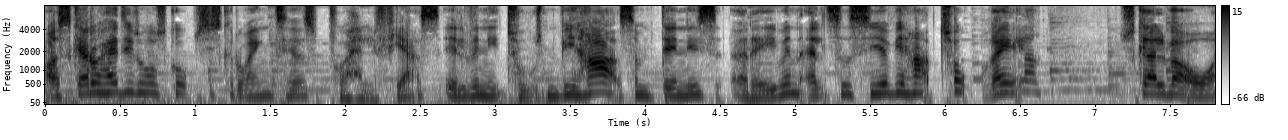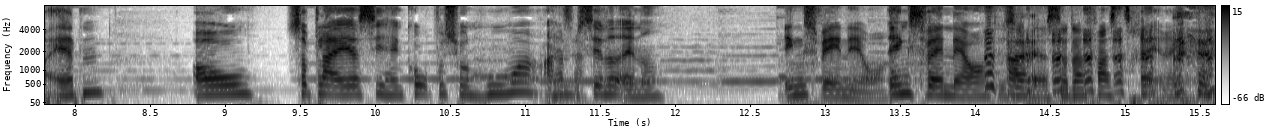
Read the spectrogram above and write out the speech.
Og skal du have dit horoskop, så skal du ringe til os på 70 11 9000. Vi har, som Dennis Raven altid siger, vi har to regler. Du skal være over 18, og så plejer jeg at sige, at han en god portion humor, og han tak. siger noget andet. Ingen svaneaver. Ingen svandnæver, det er. Så der er faktisk tre regler.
